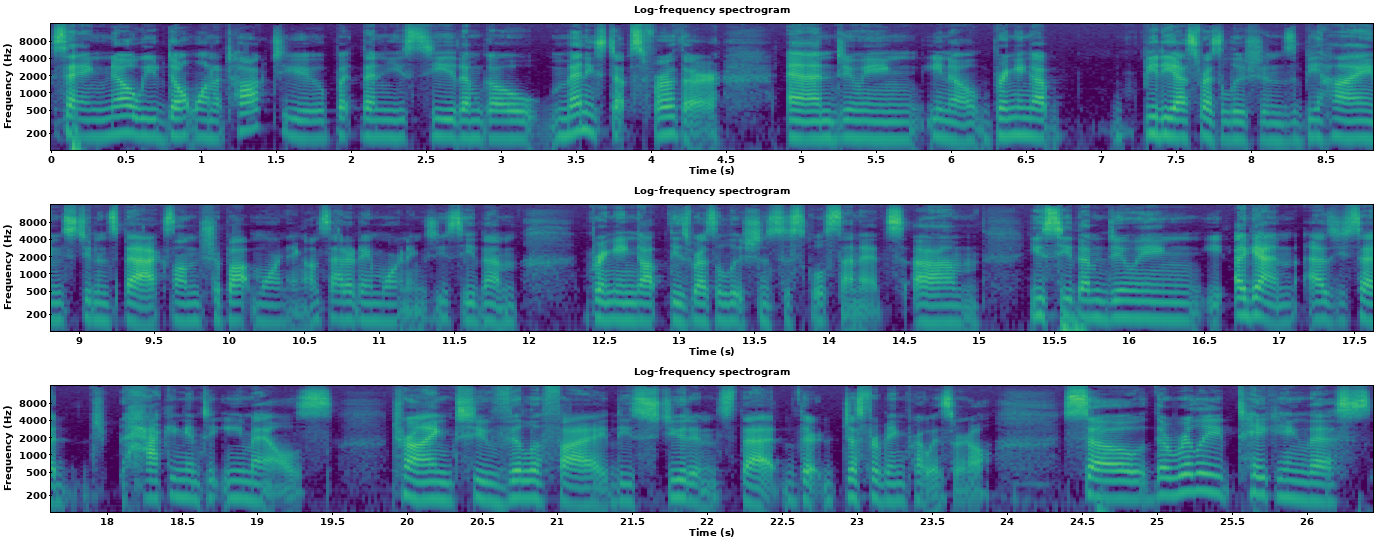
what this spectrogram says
saying, no, we don't want to talk to you, but then you see them go many steps further and doing, you know, bringing up BDS resolutions behind students' backs on Shabbat morning, on Saturday mornings. You see them bringing up these resolutions to school senates. Um, you see them doing, again, as you said, hacking into emails trying to vilify these students that they're just for being pro-Israel. So they're really taking this,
